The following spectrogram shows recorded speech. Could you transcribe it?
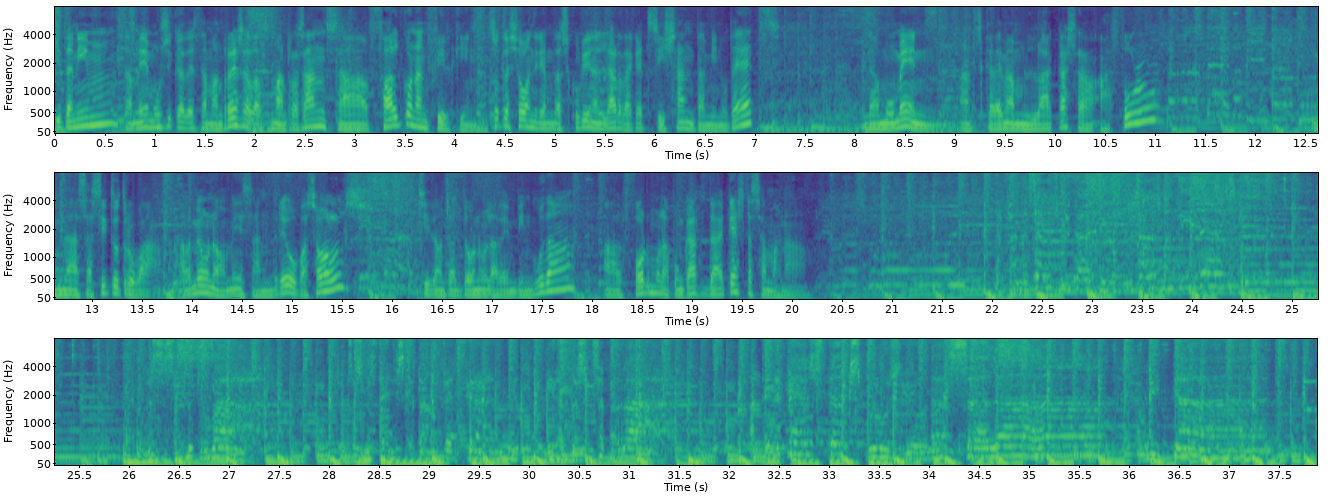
i tenim també música des de Manresa, dels manresans, a Falcon and Firkin. Tot això ho anirem descobrint al llarg d'aquests 60 minutets. De moment ens quedem amb la Casa Azul. Necessito trobar. El meu nom és Andreu Bassols. Així doncs et dono la benvinguda al fórmula.cat d'aquesta setmana. Necessito trobar tots els misteris que t'han fet gran. Mirant-te sense parlar, atén aquesta explosió de celeritat.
